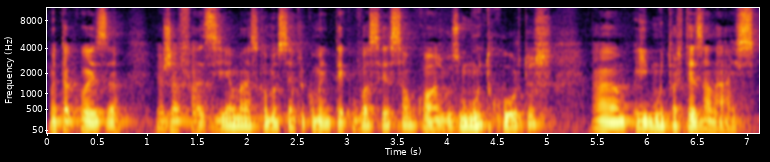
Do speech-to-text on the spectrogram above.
Muita coisa eu já fazia, mas como eu sempre comentei com vocês, são códigos muito curtos uh, e muito artesanais.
